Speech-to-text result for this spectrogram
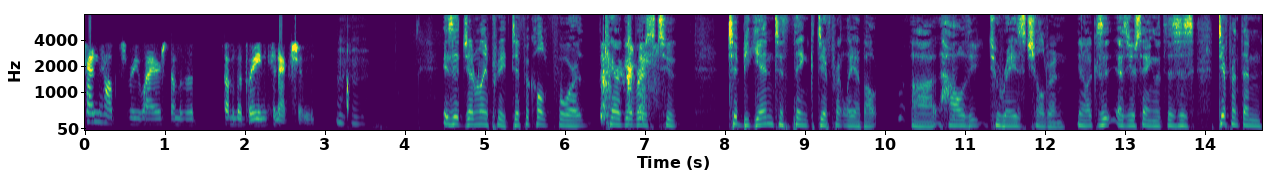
can help to rewire some of the some of the brain connections. Mm-hmm. Is it generally pretty difficult for caregivers to to begin to think differently about uh, how the, to raise children? You know, because as you're saying that this is different than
